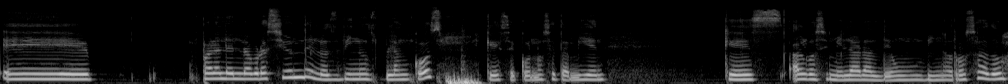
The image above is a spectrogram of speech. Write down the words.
Eh, para la elaboración de los vinos blancos, que se conoce también que es algo similar al de un vino rosado,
